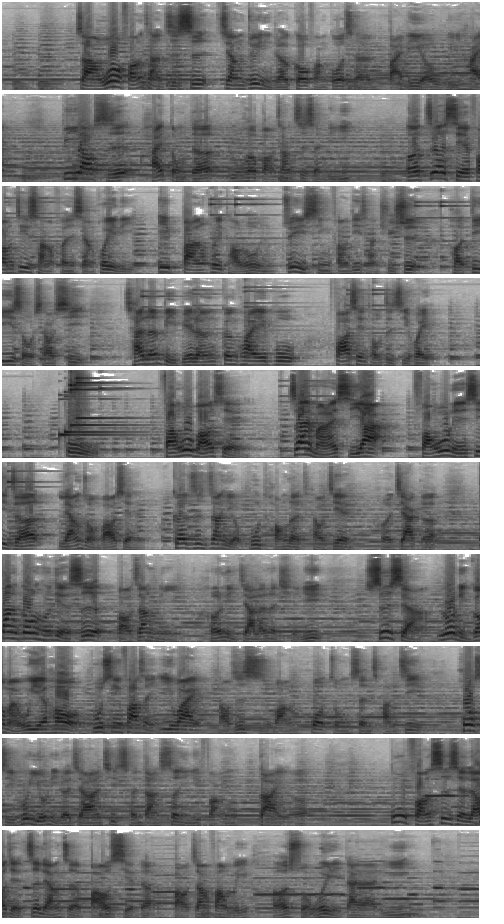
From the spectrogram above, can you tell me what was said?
掌握房产知识将对你的购房过程百利而无一害。必要时还懂得如何保障自身利益。而这些房地产分享会里，一般会讨论最新房地产趋势和第一手消息，才能比别人更快一步发现投资机会。五、房屋保险在马来西亚，房屋联系则两种保险。各自占有不同的条件和价格，但共同点是保障你和你家人的权益。试想，若你购买物业后不幸发生意外，导致死亡或终身残疾，或许会由你的家人去承担剩余房贷额。不妨事先了解这两者保险的保障范围和所为你带来的利益。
